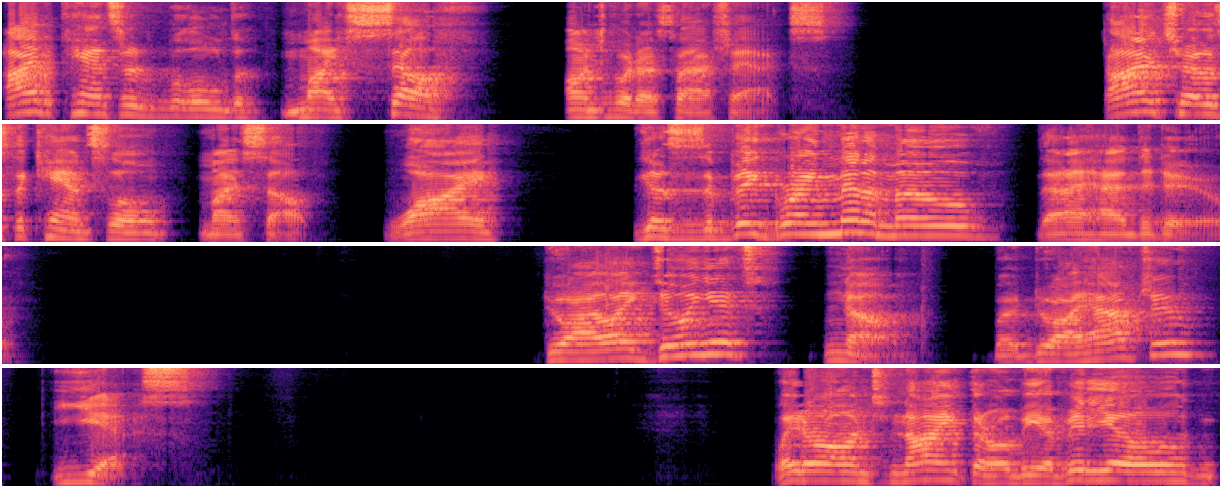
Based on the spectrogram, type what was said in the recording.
I've canceled myself on Twitter slash X. I chose to cancel myself. Why? Because it's a big brain meta move that I had to do. Do I like doing it? No. But do I have to? Yes. Later on tonight, there will be a video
